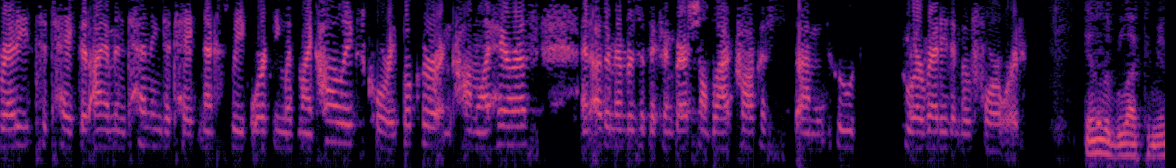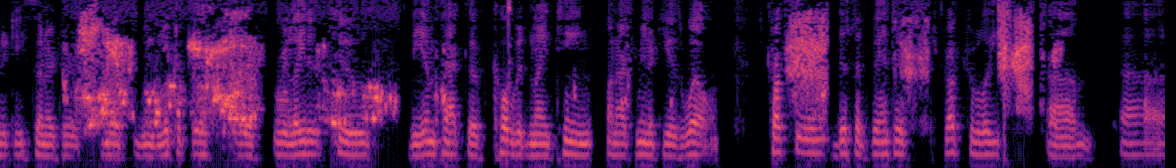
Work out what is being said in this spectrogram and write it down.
ready to take, that I am intending to take next week, working with my colleagues, Cory Booker and Kamala Harris, and other members of the Congressional Black Caucus um, who who are ready to move forward in the black community, Senator we look at this as related to the impact of COVID-19 on our community as well. Structurally disadvantaged, structurally um, uh,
